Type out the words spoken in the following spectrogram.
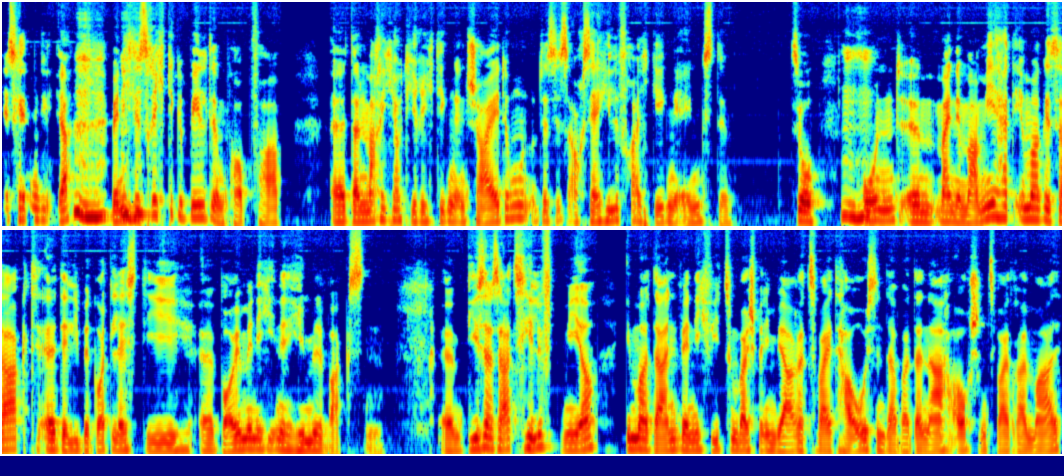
es hätten, ja, mhm. wenn ich mhm. das richtige Bild im Kopf habe, äh, dann mache ich auch die richtigen Entscheidungen und das ist auch sehr hilfreich gegen Ängste. So, mhm. und ähm, meine Mami hat immer gesagt, äh, der liebe Gott lässt die äh, Bäume nicht in den Himmel wachsen. Ähm, dieser Satz hilft mir immer dann, wenn ich wie zum Beispiel im Jahre 2000, aber danach auch schon zwei, drei Mal,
